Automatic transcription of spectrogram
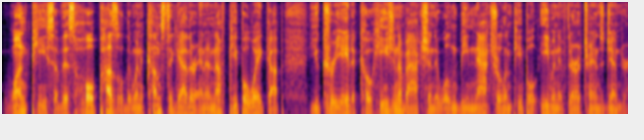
one piece of this whole puzzle that when it comes together and enough people wake up, you create a cohesion of action that will be natural in people, even if they're a transgender.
